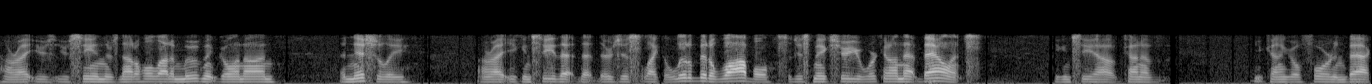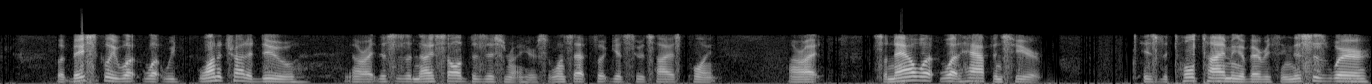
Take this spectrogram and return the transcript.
All right, you're you're seeing there's not a whole lot of movement going on initially. All right, you can see that that there's just like a little bit of wobble. So just make sure you're working on that balance. You can see how it kind of you kind of go forward and back. But basically what, what we want to try to do, all right, this is a nice solid position right here. So once that foot gets to its highest point, all right, so now what, what happens here is the whole timing of everything. This is where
